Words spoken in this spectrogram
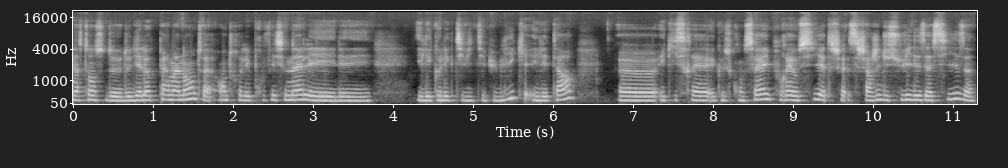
instance de, dialogue permanente entre les professionnels et les collectivités publiques et l'État, euh, et que ce conseil pourrait aussi être chargé du suivi des assises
